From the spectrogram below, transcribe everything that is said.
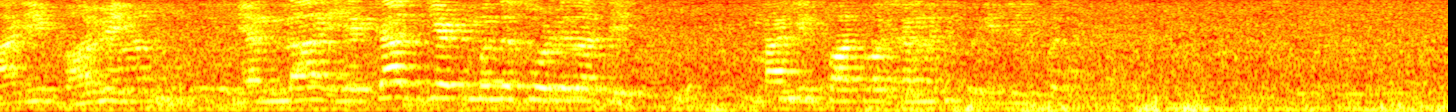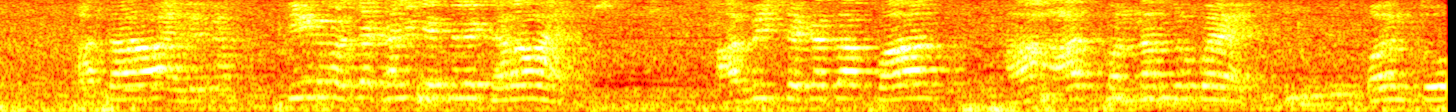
आणि भाविक यांना एकाच गेटमध्ये सोडले जाते. मागील पाच वर्षांमध्ये आता तीन वर्षाखाली घेतलेले ठराव आहे. अभिषेकाचा पास हा आज पन्नास रुपये आहे. पण तो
